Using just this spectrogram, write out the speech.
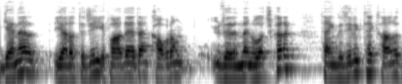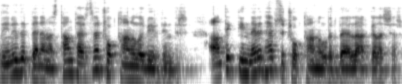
genel yaratıcıyı ifade eden kavram üzerinden yola çıkarak Tengricilik tek tanrı dinidir denemez. Tam tersine çok tanrılı bir dindir. Antik dinlerin hepsi çok tanrılıdır değerli arkadaşlar.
